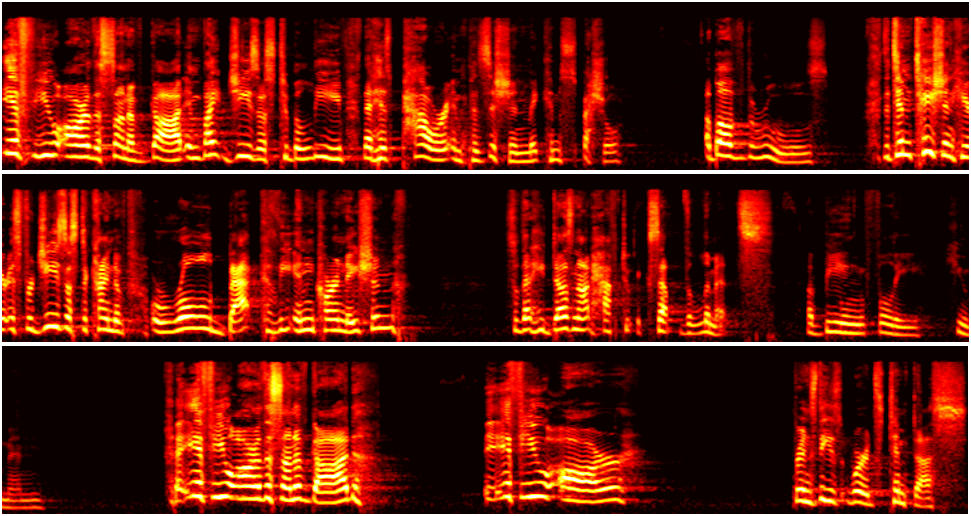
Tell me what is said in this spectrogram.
if you are the Son of God, invite Jesus to believe that his power and position make him special, above the rules. The temptation here is for Jesus to kind of roll back the incarnation so that he does not have to accept the limits of being fully human. If you are the Son of God, if you are, friends, these words tempt us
